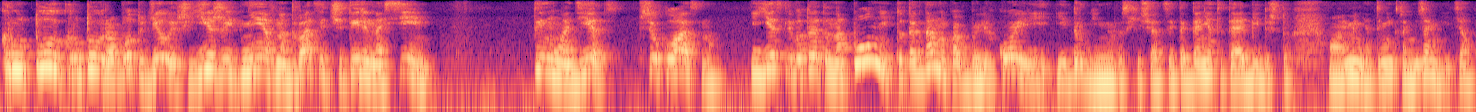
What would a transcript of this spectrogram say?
крутую, крутую работу делаешь ежедневно, 24 на 7. Ты молодец, все классно. И если вот это наполнить, то тогда, ну, как бы легко и, и другими восхищаться. И тогда нет этой обиды, что, ой, меня-то никто не заметил.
